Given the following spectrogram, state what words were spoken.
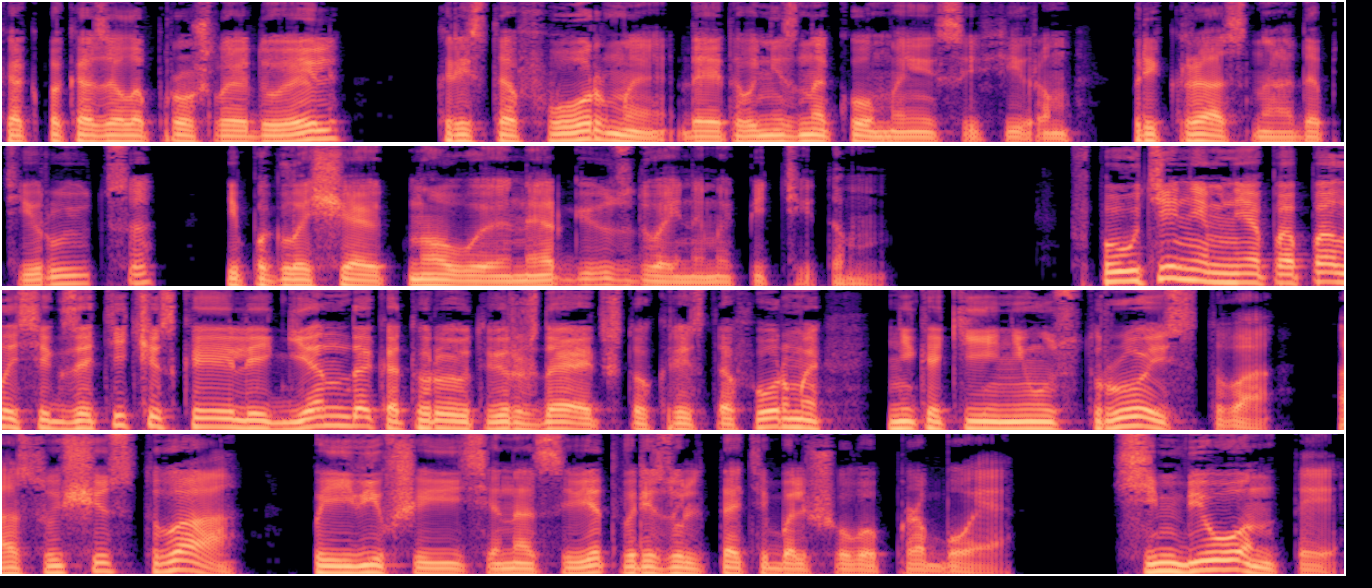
Как показала прошлая дуэль, крестоформы, до этого незнакомые с эфиром, прекрасно адаптируются и поглощают новую энергию с двойным аппетитом. В паутине мне попалась экзотическая легенда, которая утверждает, что крестоформы никакие не устройства, а существа, появившиеся на свет в результате большого пробоя. Симбионты,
